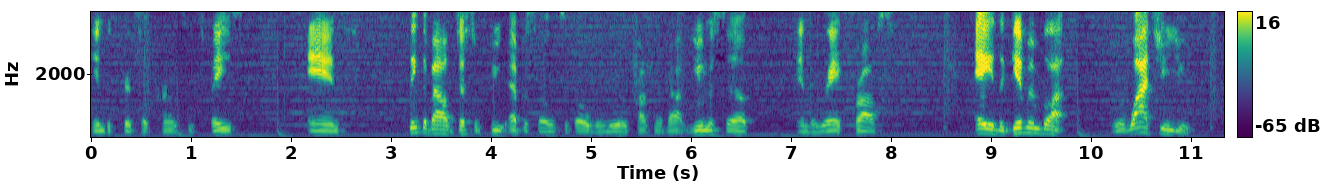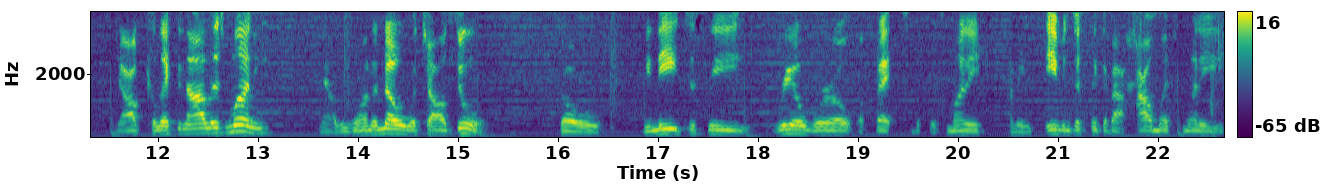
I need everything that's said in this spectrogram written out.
in the cryptocurrency space. And think about just a few episodes ago when we were talking about UNICEF and the Red Cross. Hey, the Giving Block, we're watching you. Y'all collecting all this money. Now we want to know what y'all doing. So we need to see real world effects with this money. I mean, even just think about how much money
